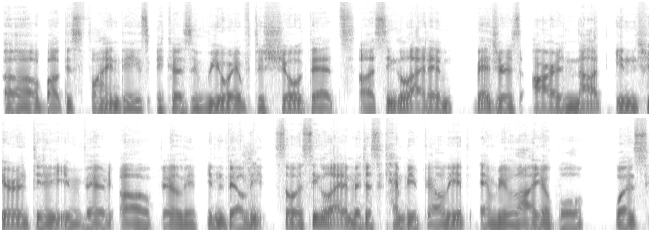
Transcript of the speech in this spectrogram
uh, about these findings because we were able to show that uh, single item measures are not inherently invalid, uh, valid, invalid. So single item measures can be valid and reliable once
